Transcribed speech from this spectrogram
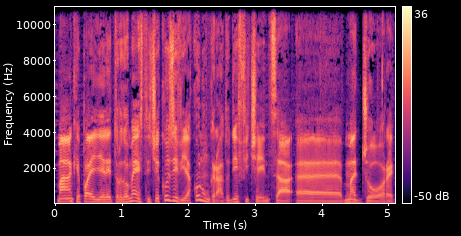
ma anche poi agli elettrodomestici e così via, con un grado di efficienza eh, maggiore.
